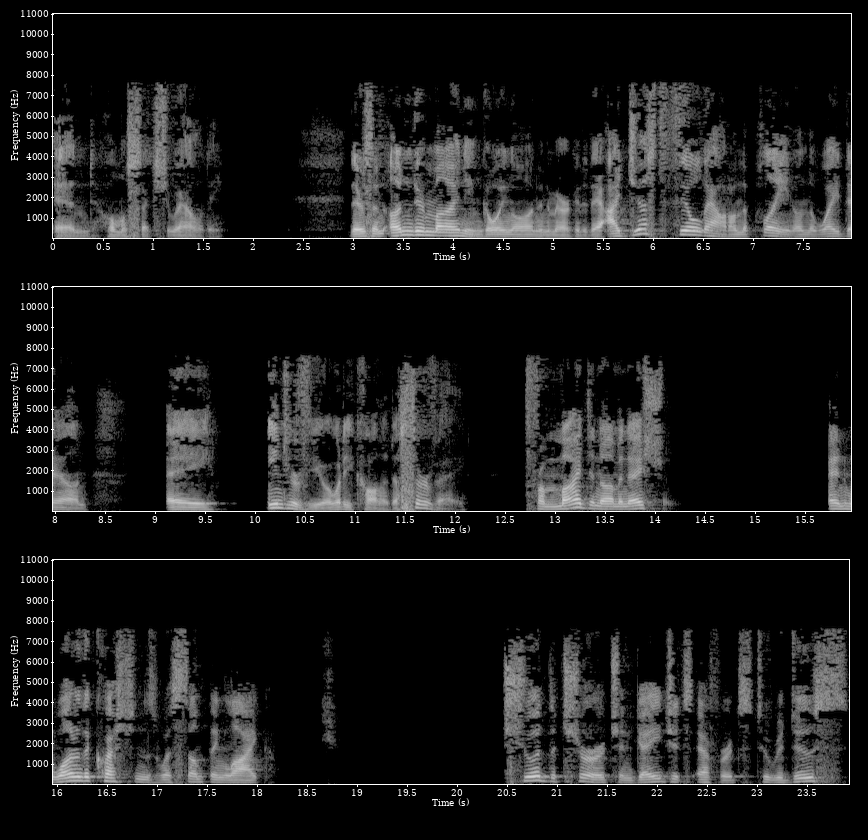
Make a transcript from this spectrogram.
and homosexuality. There's an undermining going on in America today. I just filled out on the plane on the way down a interview, or what do you call it, a survey from my denomination. And one of the questions was something like, should the church engage its efforts to reduce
